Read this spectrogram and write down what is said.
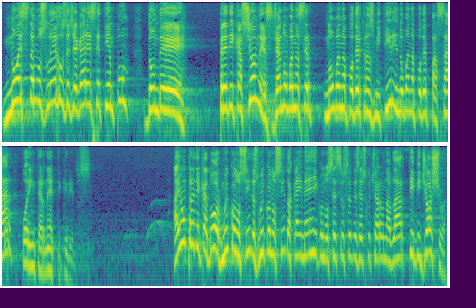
No estamos lejos de llegar a este tiempo donde predicaciones ya no van a ser, no van a poder transmitir y no van a poder pasar por internet, queridos. Hay un predicador muy conocido, es muy conocido acá en México, no sé si ustedes escucharon hablar, T.B. Joshua.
